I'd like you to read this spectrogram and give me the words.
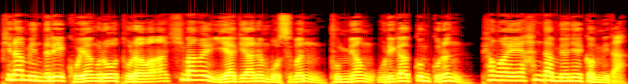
피난민들이 고향으로 돌아와 희망을 이야기하는 모습은 분명 우리가 꿈꾸는 평화의 한 단면일 겁니다.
